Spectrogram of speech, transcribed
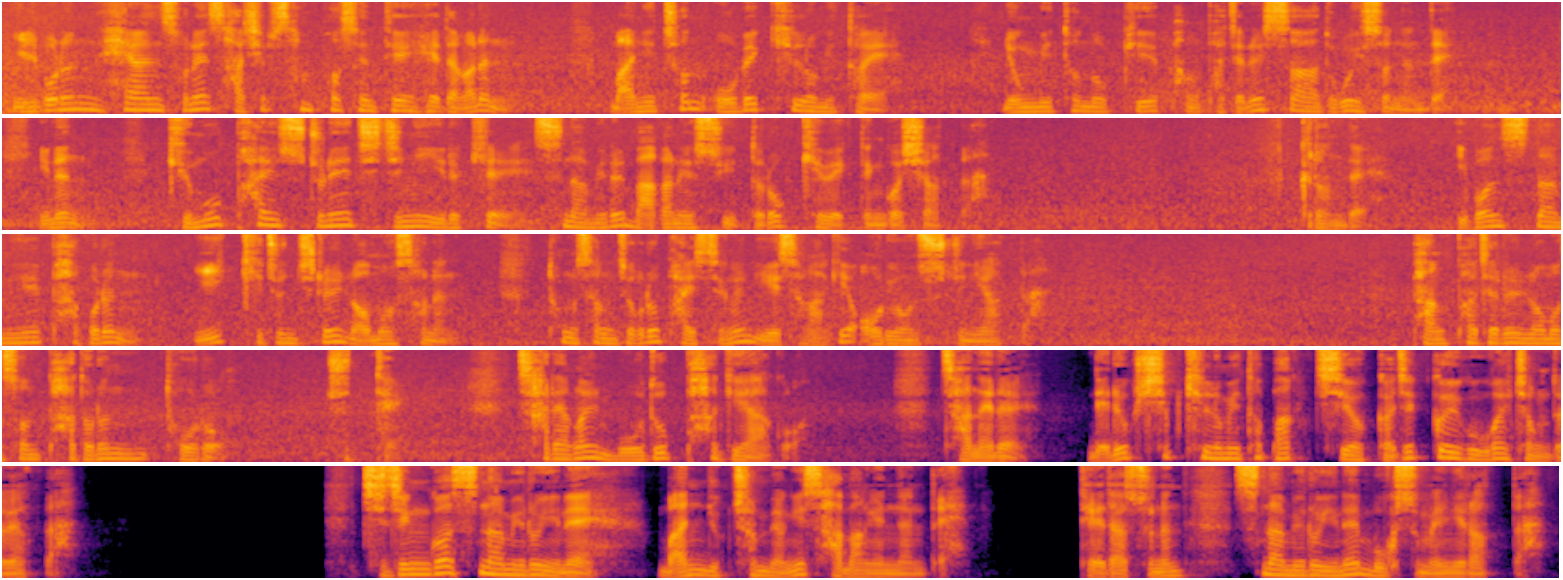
일본은 해안선의 43%에 해당하는 12,500km에 6m 높이의 방파제를 쌓아두고 있었는데 이는 규모 8 수준의 지진이 일으킬 쓰나미를 막아낼 수 있도록 계획된 것이었다. 그런데 이번 쓰나미의 파고는 이 기준치를 넘어서는 통상적으로 발생을 예상하기 어려운 수준이었다. 방파제를 넘어선 파도는 도로, 주택, 차량을 모두 파괴하고 잔해를 내륙 10km 밖 지역까지 끌고 갈 정도였다. 지진과 쓰나미로 인해 16,000명이 사망했는데 대다수는 쓰나미로 인해 목숨을 잃었다.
